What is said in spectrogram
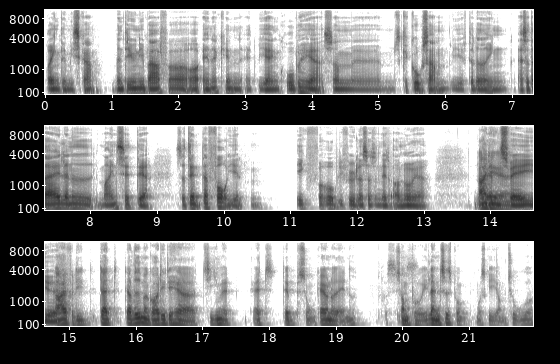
bringe dem i skam, men det er jo egentlig bare for at anerkende, at vi er en gruppe her, som øh, skal gå sammen. Vi efterlader ingen. Altså, der er et eller andet mindset der, så den, der får hjælpen, ikke forhåbentlig føler sig sådan lidt, og nu er jeg, nu nej, det er den svage. Øh. Nej, fordi der, der ved man godt i det her team, at, at den person kan jo noget andet. Præcis. som på et eller andet tidspunkt, måske om to uger,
